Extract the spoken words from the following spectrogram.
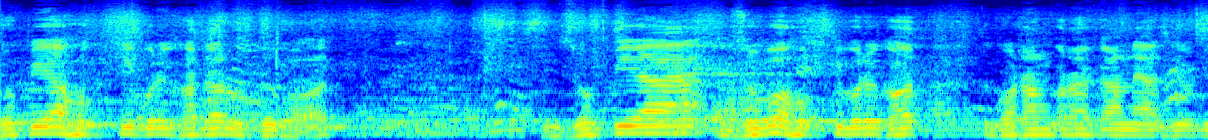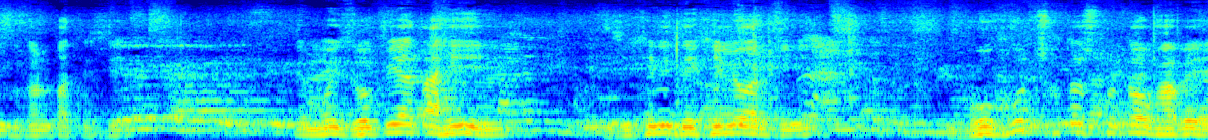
জপিয়া শক্তি পৰিষদৰ উদ্যোগত জপিয়া যুৱ শক্তি পৰিষদ গঠন কৰাৰ কাৰণে আজি অধিৱেশন পাতিছে। মই জপিয়াত আহি যিখিনি দেখিলোঁ আৰু কি বহুত স্বতঃস্ফূৰ্তভাৱে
